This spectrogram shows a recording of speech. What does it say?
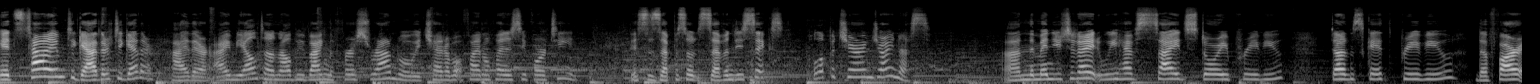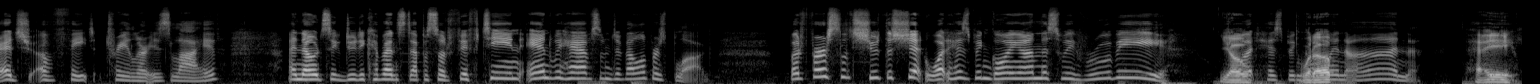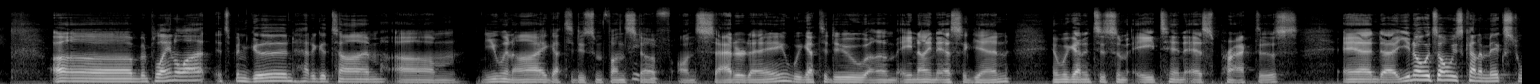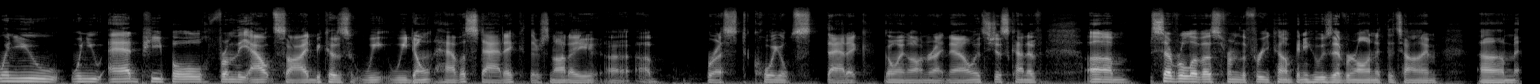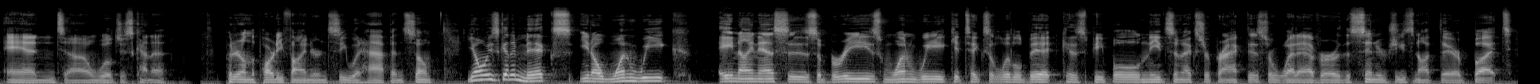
It's time to gather together. Hi there, I'm Yelta, and I'll be buying the first round while we chat about Final Fantasy XIV. This is episode 76. Pull up a chair and join us. On the menu tonight, we have Side Story Preview, Dun Scaith Preview, The Far Edge of Fate trailer is live, announcing Duty Commenced episode 15, and we have some developers blog. But first, let's shoot the shit. What has been going on this week, Ruby? Yo, what has been what up? going on? Hey, uh, been playing a lot. It's been good. Had a good time. Um, you and I got to do some fun stuff on Saturday. We got to do um, A9S again, and we got into some A10S practice. And uh, you know, it's always kind of mixed when you when you add people from the outside because we we don't have a static. There's not a a, a breast coil static going on right now. It's just kind of um, several of us from the free company who was ever on at the time, um, and uh, we'll just kind of put it on the party finder and see what happens. So you always got to mix. You know, one week A9S is a breeze. One week it takes a little bit because people need some extra practice or whatever. The synergy's not there, but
